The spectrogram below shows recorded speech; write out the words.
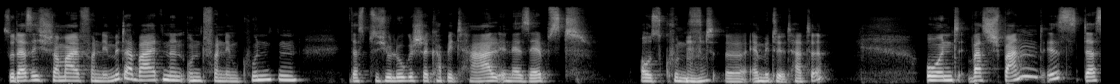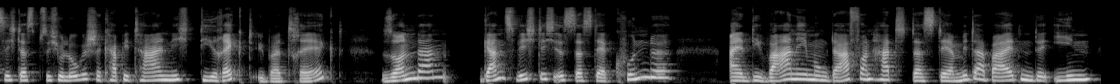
so dass ich schon mal von den Mitarbeitenden und von dem Kunden das psychologische Kapital in der Selbstauskunft mhm. äh, ermittelt hatte. Und was spannend ist, dass sich das psychologische Kapital nicht direkt überträgt, sondern ganz wichtig ist, dass der Kunde die Wahrnehmung davon hat, dass der Mitarbeitende ihn,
